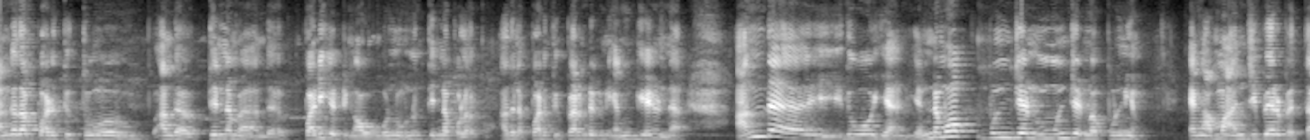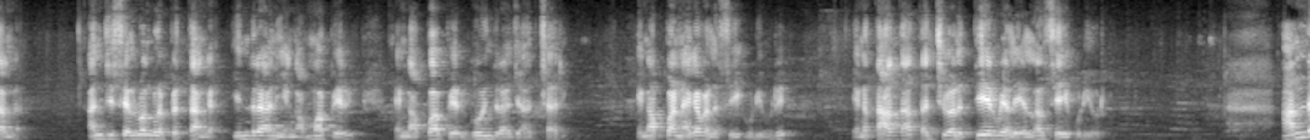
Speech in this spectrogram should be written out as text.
அங்கே தான் படுத்து தூ அந்த திண்ணை அந்த படிக்கட்டுங்க ஒன்று ஒன்று திண்ணை போல் இருக்கும். அதில் படுத்து பிறண்டுக்குன்னு எங்கேயும் என்ன அந்த இதுவோ என் என்னமோ முன்ஜென் முன்ஜென்ம புண்ணியம். எங்கள் அம்மா அஞ்சு பேர் பெற்றாங்க அஞ்சு செல்வங்களை பெற்றாங்க இந்திராணி எங்கள் அம்மா பேர் எங்கள் அப்பா பேர் கோவிந்தராஜ ஆச்சாரி. எங்கள் அப்பா நகை வேலை செய்யக்கூடியவர். எங்கள் தாத்தா தச்சு வேலை தேர் வேலையெல்லாம் செய்யக்கூடியவர். அந்த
